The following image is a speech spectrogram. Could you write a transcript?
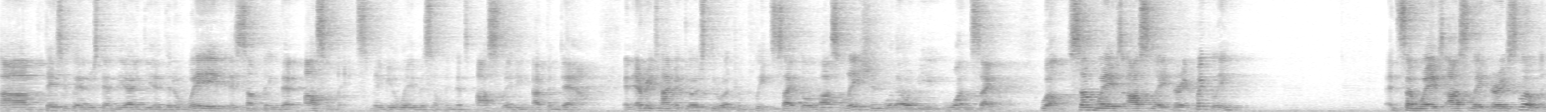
um, basically understand the idea that a wave is something that oscillates. Maybe a wave is something that's oscillating up and down. And every time it goes through a complete cycle of oscillation, well, that would be one cycle. Well, some waves oscillate very quickly, and some waves oscillate very slowly.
